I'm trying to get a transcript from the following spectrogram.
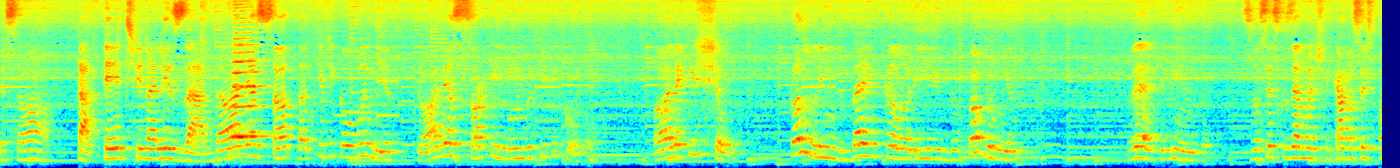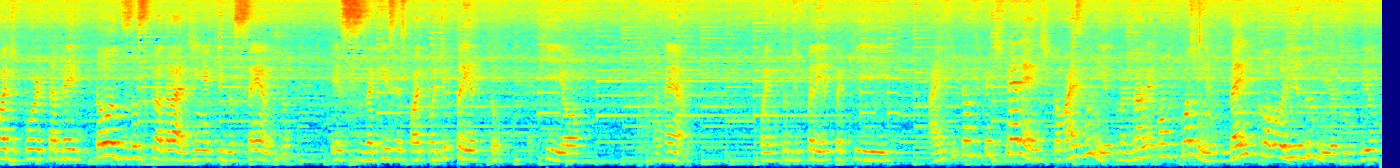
Pessoal, tapete finalizado. Olha só tanto que ficou bonito. Olha só que lindo que ficou, gente. Olha que show. Ficou lindo, bem colorido, ficou bonito. Vendo que lindo? Se vocês quiserem modificar, vocês podem pôr também todos os quadradinhos aqui do centro. Esses aqui vocês podem pôr de preto. Aqui, ó. Tá vendo? Põe tudo de preto aqui. Aí fica, fica diferente, fica mais bonito. Mas olha como ficou lindo. Bem colorido mesmo, viu?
